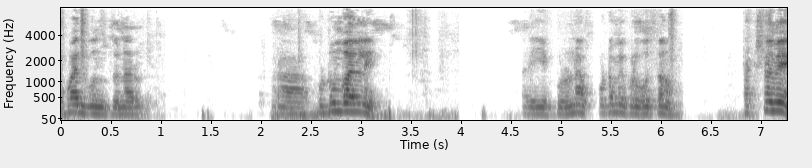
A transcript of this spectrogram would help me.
ఉపాధి పొందుతున్నారు. కుటుంబాల్ని మరి ఇప్పుడున్న కూటమి ప్రభుత్వం తక్షణమే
